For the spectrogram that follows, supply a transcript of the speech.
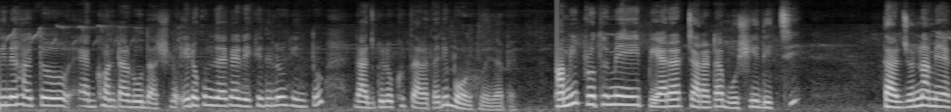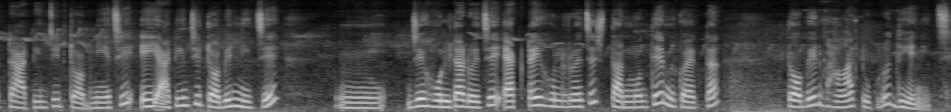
দিনে হয়তো এক ঘণ্টা রোদ আসলো। এরকম জায়গায় রেখে দিলেও কিন্তু গাছগুলো খুব তাড়াতাড়ি বড় হয়ে যাবে। আমি প্রথমে এই পেয়ারার চারাটা বসিয়ে দিচ্ছি। তার জন্য আমি একটা আট ইঞ্চির টব নিয়েছি। এই আট ইঞ্চির টবের নিচে যে হোলটা রয়েছে, একটাই হোল রয়েছে। তার মধ্যে আমি কয়েকটা টবের ভাঙা টুকরো দিয়ে নিচ্ছি।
